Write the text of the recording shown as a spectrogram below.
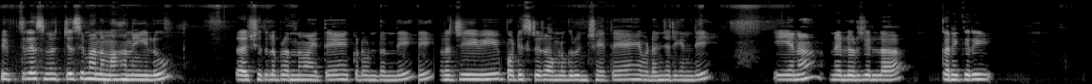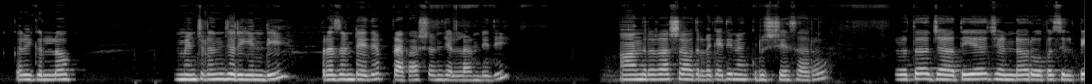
ఫిఫ్త్ లెసన్ వచ్చేసి మన మహనీయులు. రచయితల బృందం అయితే ఇక్కడ ఉంటుంది. వరజీవి పొట్టి శ్రీరాముల గురించి అయితే ఇవ్వడం జరిగింది. ఈయన నెల్లూరు జిల్లా కనికిరి కనికిరిలో నిర్మించడం జరిగింది. ప్రజెంట్ అయితే ప్రకాశం జిల్లా అండి ఇది. ఆంధ్ర రాష్ట్ర అవతరణకి అయితే నాకు కృషి చేశారు. తర్వాత జాతీయ జెండా రూపశిల్పి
